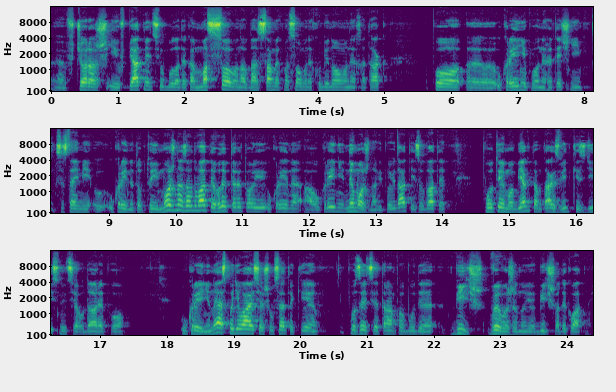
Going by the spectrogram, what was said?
е, вчора ж і в п'ятницю була така масована, одна з самих масованих комбінованих атак по е, Україні, по енергетичній системі України. Тобто її можна завдавати вглиб території України, а Україні не можна відповідати і завдавати по тим об'єктам, так, звідки здійснюються удари по Україні. Ну, я сподіваюся, що все-таки позиція Трампа буде більш виваженою, більш адекватною.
